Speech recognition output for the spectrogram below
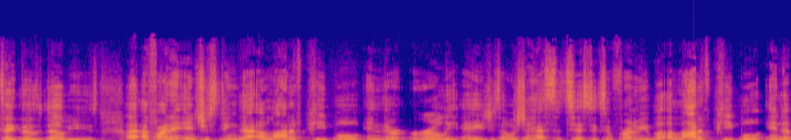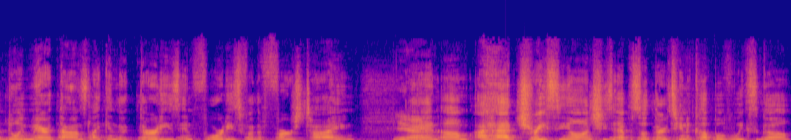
Take those W's. I, I find it interesting that a lot of people in their early ages, I wish I had statistics in front of me, but a lot of people end up doing marathons like in their 30s and 40s for the first time. Yeah. And um, I had Tracy on, she's episode 13 a couple of weeks ago.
